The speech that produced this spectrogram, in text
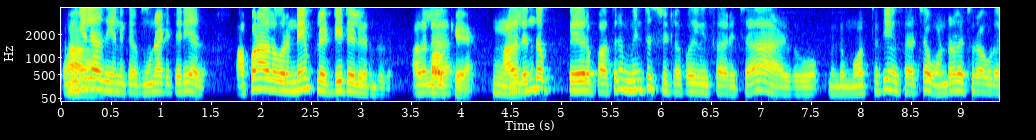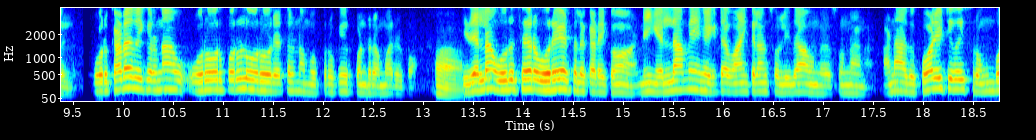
உண்மையிலே அது எனக்கு முன்னாடி தெரியாது. அப்புறம் அதுல ஒரு நேம் பிளேட் டீடைல் இருந்தது. அதுல ஓகே அதுல இருந்த பேரை பார்த்துட்டு மின்ட் ஸ்ட்ரீட்ல போய் விசாரிச்சா இது இந்த மொத்தத்தையும் விசாரிச்சா ஒன்றரை லட்ச ரூபா கூட இல்லை. ஒரு கடை வைக்கிறோம்னா ஒரு ஒரு பொருள் ஒரு ஒரு இடத்துல நம்ம ப்ரொக்யூர் பண்ற மாதிரி இருக்கும். இதெல்லாம் ஒரு சேர ஒரே இடத்துல கிடைக்கும். நீங்க எல்லாமே எங்க கிட்ட வாங்கிக்கலாம்னு சொல்லி தான் அவங்க சொன்னாங்க. ஆனா அது குவாலிட்டி வைஸ் ரொம்ப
